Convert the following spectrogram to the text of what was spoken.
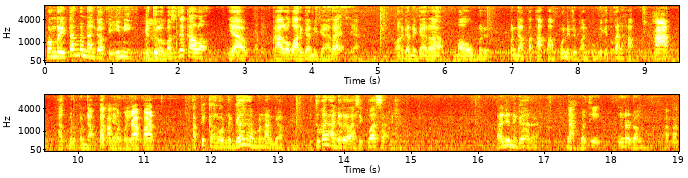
pemerintah menanggapi ini gitu Hmm. loh maksudnya kalau ya kalau warga negara ya warga negara mau berpendapat apa pun di depan publik itu kan hak Hak, hak berpendapat hak ya berpendapat. tapi kalau negara menanggapi itu kan ada relasi kuasa di situ karena dia negara Nah, berarti bener dong apa?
